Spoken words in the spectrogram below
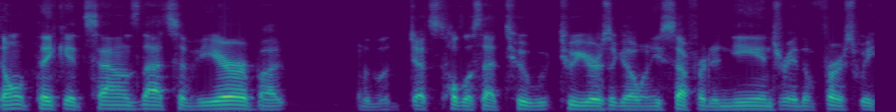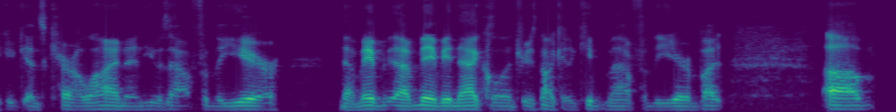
don't think it sounds that severe, but the Jets told us that two two years ago when he suffered a knee injury the first week against Carolina and he was out for the year. Now maybe uh, maybe an ankle injury is not going to keep him out for the year, but Um,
